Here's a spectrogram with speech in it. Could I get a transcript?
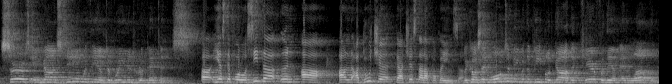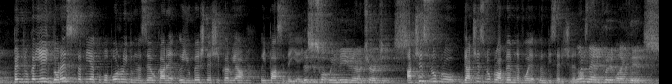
serves in God's dealing with them to bring them to repentance. uh, este folosită în a a-l aduce pe acesta la pocăință. Because they want to be with the people of God that care for them and love them. Pentru că ei doresc să fie cu poporul lui Dumnezeu care îi iubește și căruia îi pasă de ei. This is what we need in our churches. Acest lucru, de acest lucru avem nevoie în bisericile One noastre. man put it like this.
